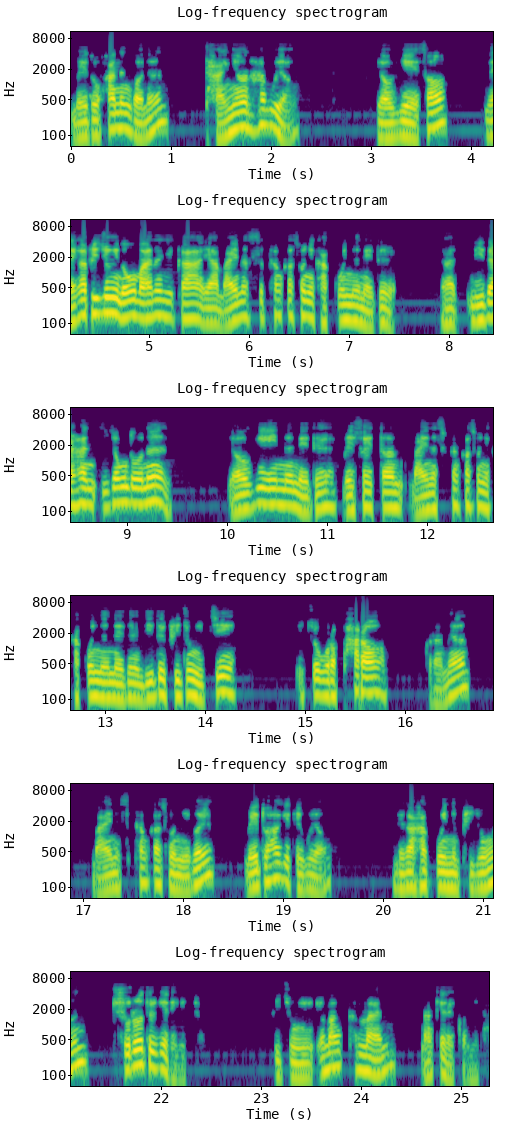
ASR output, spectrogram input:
매도하는 거는 당연하고요. 여기에서 내가 비중이 너무 많으니까 야 마이너스 평가 손익 갖고 있는 애들 야 니들 한 이 정도는 여기에 있는 애들 매수했던 마이너스 평가 손익 갖고 있는 애들 니들 비중 있지? 이쪽으로 팔어 그러면 마이너스 평가 손익을 매도하게 되고요. 내가 갖고 있는 비중은 줄어들게 되겠죠. 비중이 이만큼만 남게 될 겁니다.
